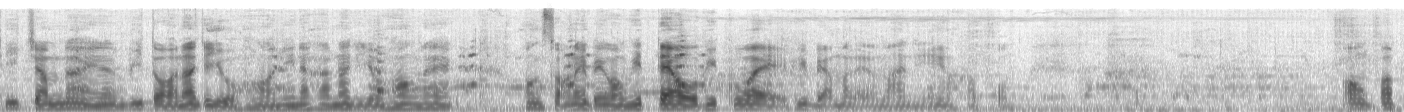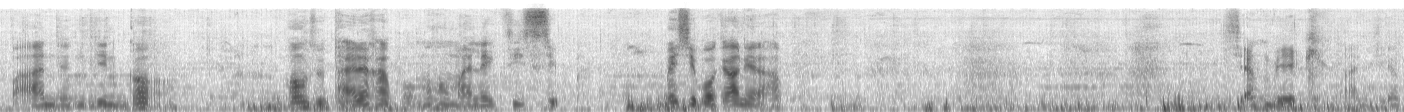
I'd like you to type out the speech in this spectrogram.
ที่จำได้นะพี่ต่อน่าจะอยู่หอนี้นะครับ น่าจะอยู่ห้องแรก ห้องสองน่าจะเป็นของพี่แต้วพี่กล้วย พี่แบมอะไรประมาณนี้ครับผม ห้องป้าป๋าหนึ่งดินก็ห้องสุดท้ายแล้วครับ ผมห้องหมายเลขที่สิบไม่สิบว่าเก้านี่แหละครับเสียงเบรกหวานเจี๊ยบ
